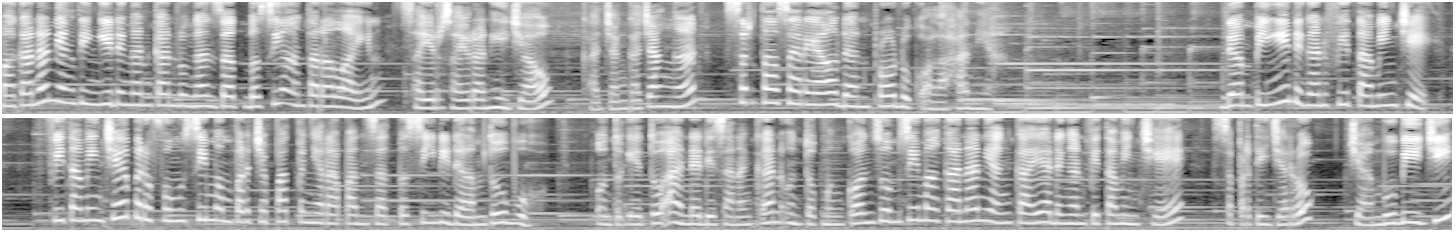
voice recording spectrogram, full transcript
Makanan yang tinggi dengan kandungan zat besi antara lain sayur-sayuran hijau, kacang-kacangan, serta sereal dan produk olahannya. Dampingi dengan vitamin C. Vitamin C berfungsi mempercepat penyerapan zat besi di dalam tubuh. Untuk itu, Anda disarankan untuk mengkonsumsi makanan yang kaya dengan vitamin C, seperti jeruk, jambu biji,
